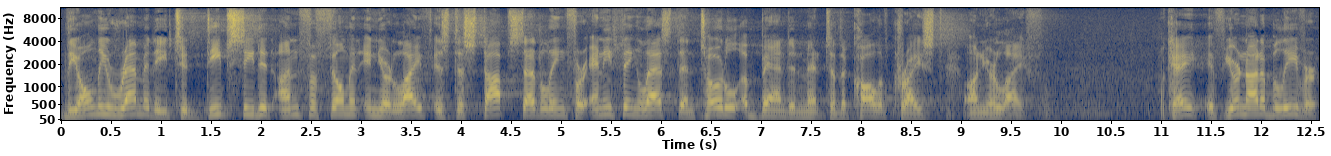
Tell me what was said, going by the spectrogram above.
the only remedy to deep seated unfulfillment in your life is to stop settling for anything less than total abandonment to the call of Christ on your life. Okay? If you're not a believer,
